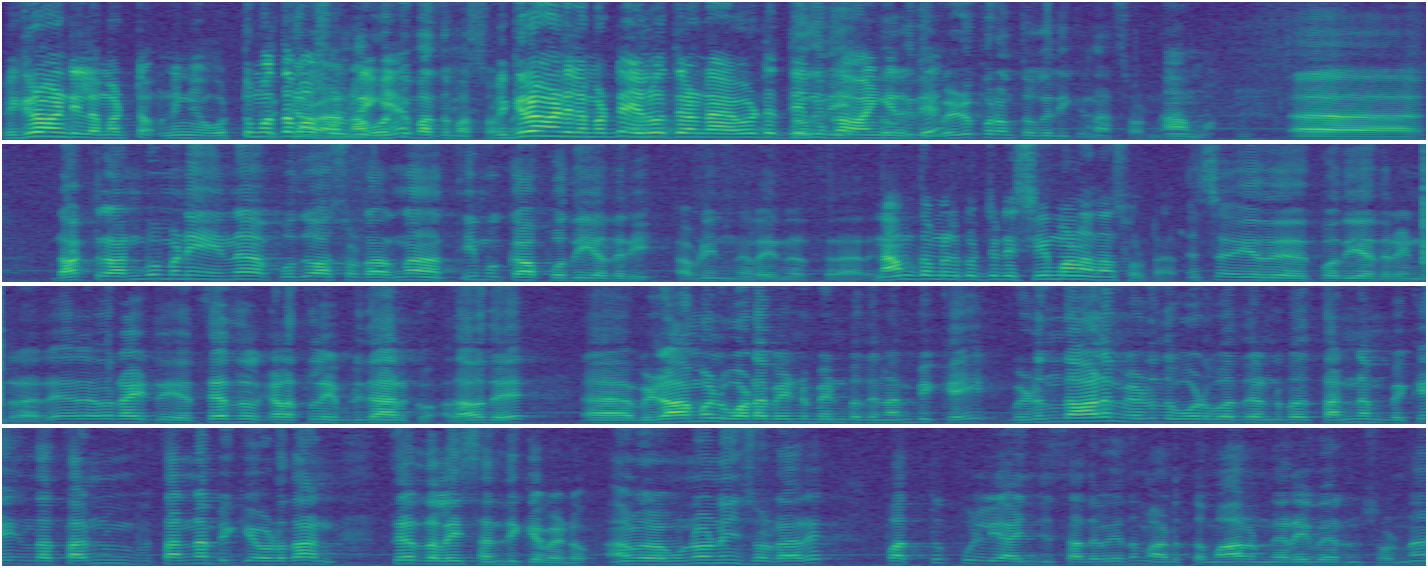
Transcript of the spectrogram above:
விக்கிரவாண்டியில மட்டும். நீங்க ஒட்டுமொத்தமா நான் சொல்றீங்க. ஒட்டுமொத்தமா சொல்றேன். விக்கிரவாண்டியில மட்டும் எழுபத்தி ரெண்டாயிரம் ஓட்டு திமுக வாங்கியிருக்கு. விழுப்புரம் தொகுதிக்கு நான் சொன்னேன். ஆமா. அஹ், டாக்டர் அன்புமணி என்ன பொதுவா சொல்றாருன்னா திமுக பொது எதிரி அப்படின்னு நிலைநிறுத்துறாரு. நாம் தமிழ் கட்சியுடைய சீமானா தான் சொல்றாரு. சரி, இது பொது எதிரின்றாரு. ரைட்டு தேர்தல் காலத்தில் இப்படி தான் இருக்கும். அதாவது விழாமல் ஓட வேண்டும் என்பது நம்பிக்கை விழுந்தாலும் எழுந்து ஓடுவது என்பது தன்னம்பிக்கை. இந்த தன் தன்னம்பிக்கையோடு தான் தேர்தலை சந்திக்க வேண்டும். இன்னொன்னையும் சொல்றாரு பத்து புள்ளி அஞ்சு சதவீதம் அடுத்த மாதம் நிறைவேறும்னு சொன்னா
